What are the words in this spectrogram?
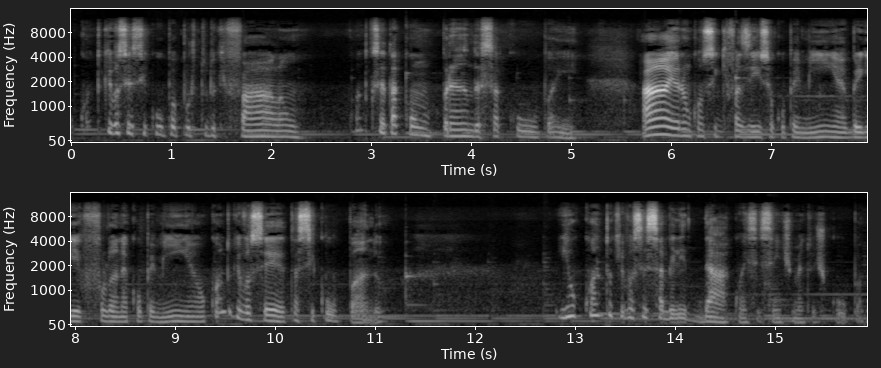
O quanto que você se culpa por tudo que falam? Quanto que você está comprando essa culpa aí? Ah, eu não consegui fazer isso, a culpa é minha. Eu briguei com fulano, a culpa é minha. O quanto que você está se culpando? E o quanto que você sabe lidar com esse sentimento de culpa?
